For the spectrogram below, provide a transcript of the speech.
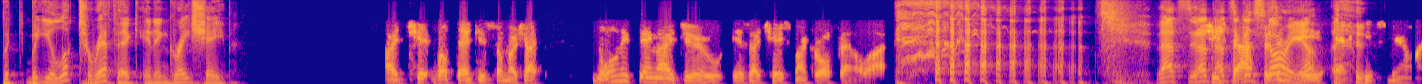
but but you look terrific and in great shape. I well, thank you so much. I the only thing I do is I chase my girlfriend a lot. that's that, that's a good story. Yeah, and keeps me on my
